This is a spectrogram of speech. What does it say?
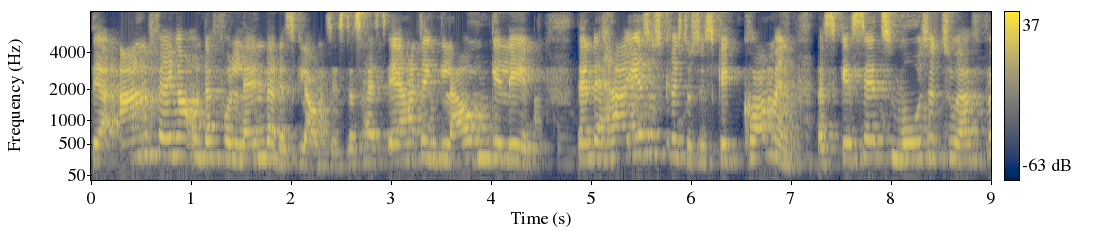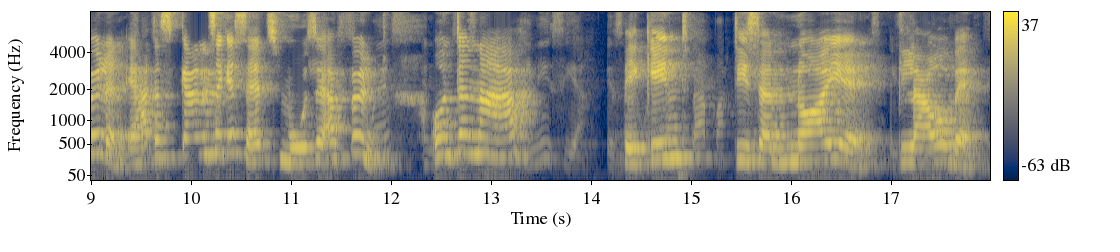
der Anfänger und der Vollender des Glaubens ist. Das heißt, er hat den Glauben gelebt. Denn der Herr Jesus Christus ist gekommen, das Gesetz Mose zu erfüllen. Er hat das ganze Gesetz Mose erfüllt. Und danach beginnt dieser neue Glaube,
